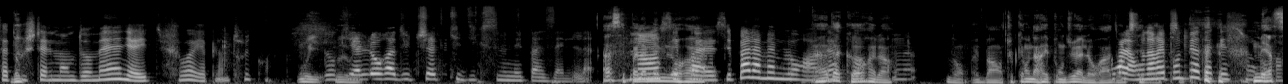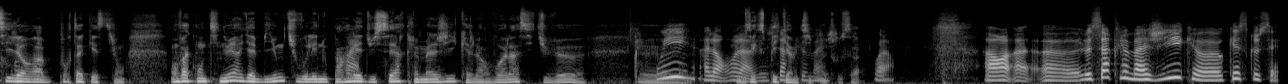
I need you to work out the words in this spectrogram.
Ça Donc- touche tellement de domaines. Il y a, ouais, il y a plein de trucs. Quoi. Oui, Donc oui, il y a oui. Laura du chat qui dit que ce n'est pas elle. Ah, c'est pas la non, même c'est Laura. pas, c'est pas la même Laura. Ah, d'accord, alors. Non. Bon, eh ben, en tout cas, on a répondu à Laura. Voilà, on a bon. répondu à ta question. Merci Laura pour ta question. On va continuer. Yabioum, tu voulais nous parler Ouais. du cercle magique. Alors voilà, si tu veux. euh, Oui, alors voilà. nous explique un petit peu tout ça. Alors, euh, euh, le cercle magique, euh, qu'est-ce que c'est?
